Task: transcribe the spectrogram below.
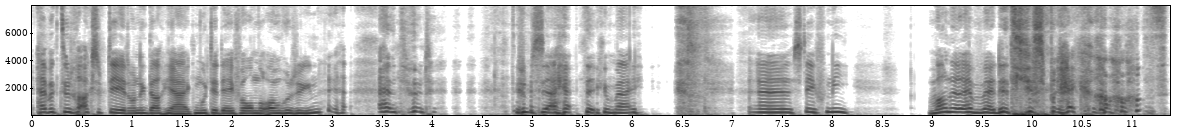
Heb ik toen geaccepteerd, want ik dacht ja, ik moet dit even onder ogen zien. En toen, toen zei hij tegen mij, eh Stefanie, wanneer hebben wij dit gesprek gehad?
